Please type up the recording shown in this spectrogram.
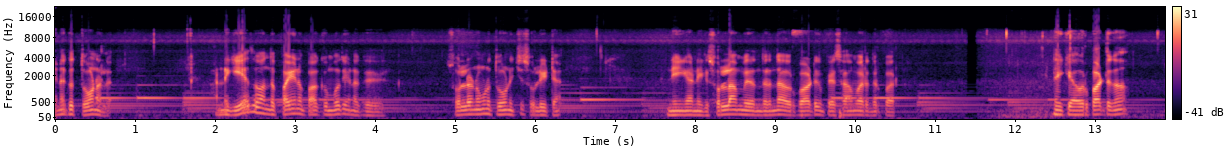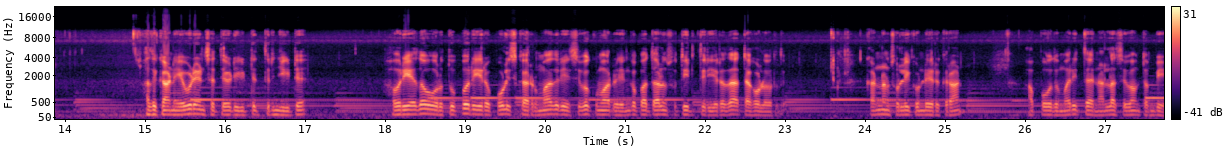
எனக்கு தோணலை. அன்றைக்கி ஏதோ அந்த பையனை பார்க்கும்போது எனக்கு சொல்லணும்னு தோணிச்சு சொல்லிட்டேன். நீங்கள் அன்றைக்கி சொல்லாமல் இருந்திருந்தால் அவர் பாட்டுக்கும் பேசாமல் இருந்திருப்பார். இன்றைக்கி அவர் பாட்டுக்கும் அதுக்கான எவிடன்ஸை தேடிக்கிட்டு தெரிஞ்சுக்கிட்டு அவர் ஏதோ ஒரு துப்பறிகிற போலீஸ்காரர் மாதிரி சிவகுமார் எங்கே பார்த்தாலும் சுற்றிட்டு திரிகிறதா தகவல் வருது. கண்ணன் சொல்லிக்கொண்டே இருக்கிறான். அப்போது மறித்த நல்ல சிவம் தம்பி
